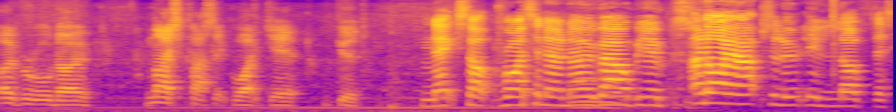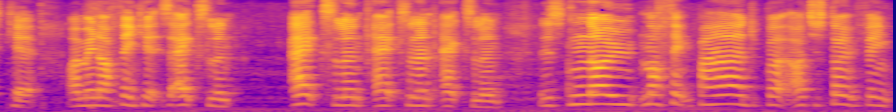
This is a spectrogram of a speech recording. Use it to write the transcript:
overall, though, nice classic white kit, good. Next up, Brighton and Hove Albion, and I absolutely love this kit. I mean, I think it's excellent, excellent, excellent, excellent. There's no nothing bad, but I just don't think.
